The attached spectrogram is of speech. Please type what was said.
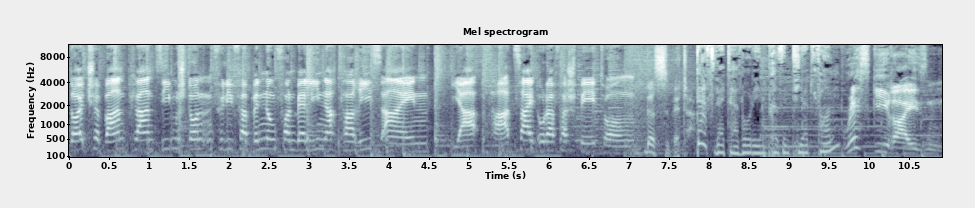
Deutsche Bahn plant sieben Stunden für die Verbindung von Berlin nach Paris ein. Ja, Fahrzeit oder Verspätung. Das Wetter. Das Wetter wurde Ihnen präsentiert von Risky Reisen.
